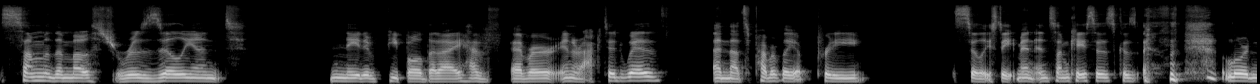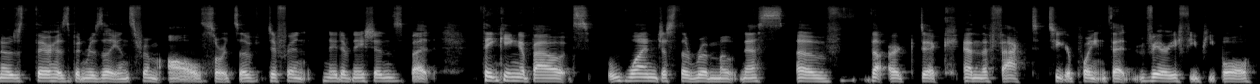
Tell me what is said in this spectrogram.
some of the most resilient native people that I have ever interacted with. And that's probably a pretty silly statement in some cases because Lord knows there has been resilience from all sorts of different native nations. But thinking about one, just the remoteness of the Arctic and the fact, to your point, that very few people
